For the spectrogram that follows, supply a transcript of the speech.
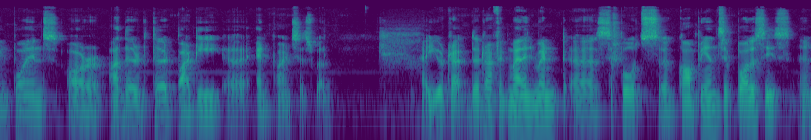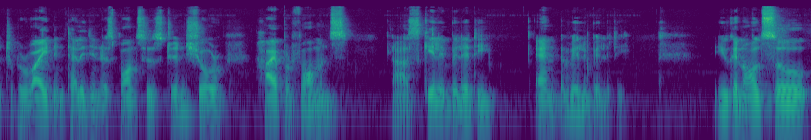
endpoints or other third-party uh, endpoints as well. Uh, your tra the traffic management uh, supports uh, comprehensive policies to provide intelligent responses to ensure high performance, scalability, and availability. You can also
